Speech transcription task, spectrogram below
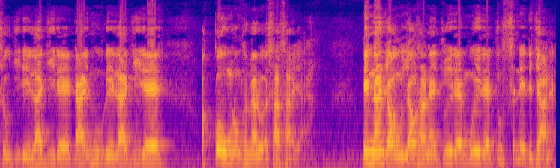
ချုပ်ကြီးတွေလာကြည့်တယ်တိုင်းမှုတွေလာကြည့်တယ်အကုန်လုံးခမရတို့အဆဆရတင်တန်းကြောင်ရောက်ထားတဲ့ကျွေးတယ်မွေးတယ်သူစနစ်တကြနဲ့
